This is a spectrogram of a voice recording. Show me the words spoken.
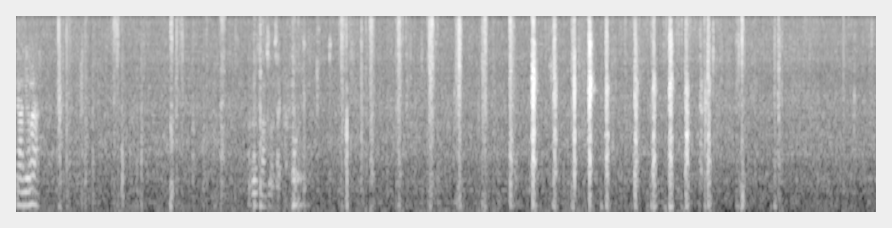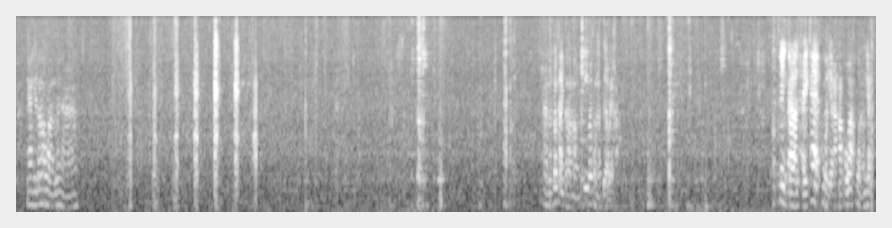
ยาวเยอะมากเราจะใส่ยังไม่ต้องวางเลยนะอันนี้ก็ใส่กระมังที่เราทำเกลือไปค่ะ เป็นการใช้แค่หัวยาเพราะว่าหัวยา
